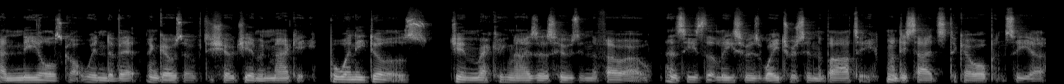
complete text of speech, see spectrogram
and Neal's got wind of it and goes over to show Jim and Maggie. But when he does, Jim recognizes who's in the photo and sees that Lisa is waitress in the party and decides to go up and see her.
